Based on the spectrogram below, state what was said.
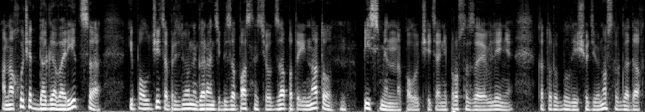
Она хочет договориться и получить определенные гарантии безопасности от Запада и НАТО письменно получить, а не просто заявление, которое было еще в 90-х годах,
